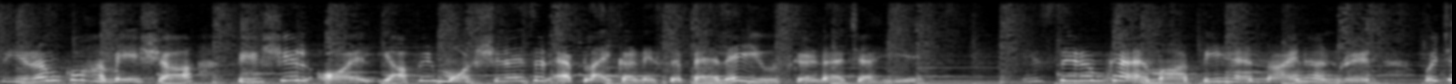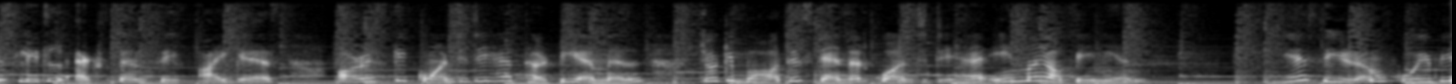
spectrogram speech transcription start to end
सीरम को हमेशा फेशियल ऑयल या फिर मॉइस्चराइज़र अप्लाई करने से पहले यूज़ करना चाहिए। इस सीरम का एमआरपी है 900 hundred which is little expensive I guess और इसकी क्वांटिटी है 30 एम जो कि बहुत ही स्टैंडर्ड क्वांटिटी है इन माय ओपिनियन ये सीरम कोई भी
